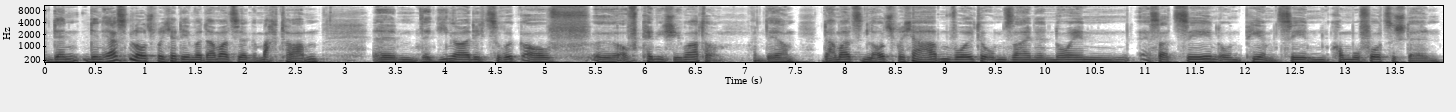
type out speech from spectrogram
den, den ersten Lautsprecher, den wir damals ja gemacht haben, ähm, der ging eigentlich zurück auf, äh, auf Kenny Shibata der damals einen Lautsprecher haben wollte, um seine neuen SA10 und PM10 Combo vorzustellen.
